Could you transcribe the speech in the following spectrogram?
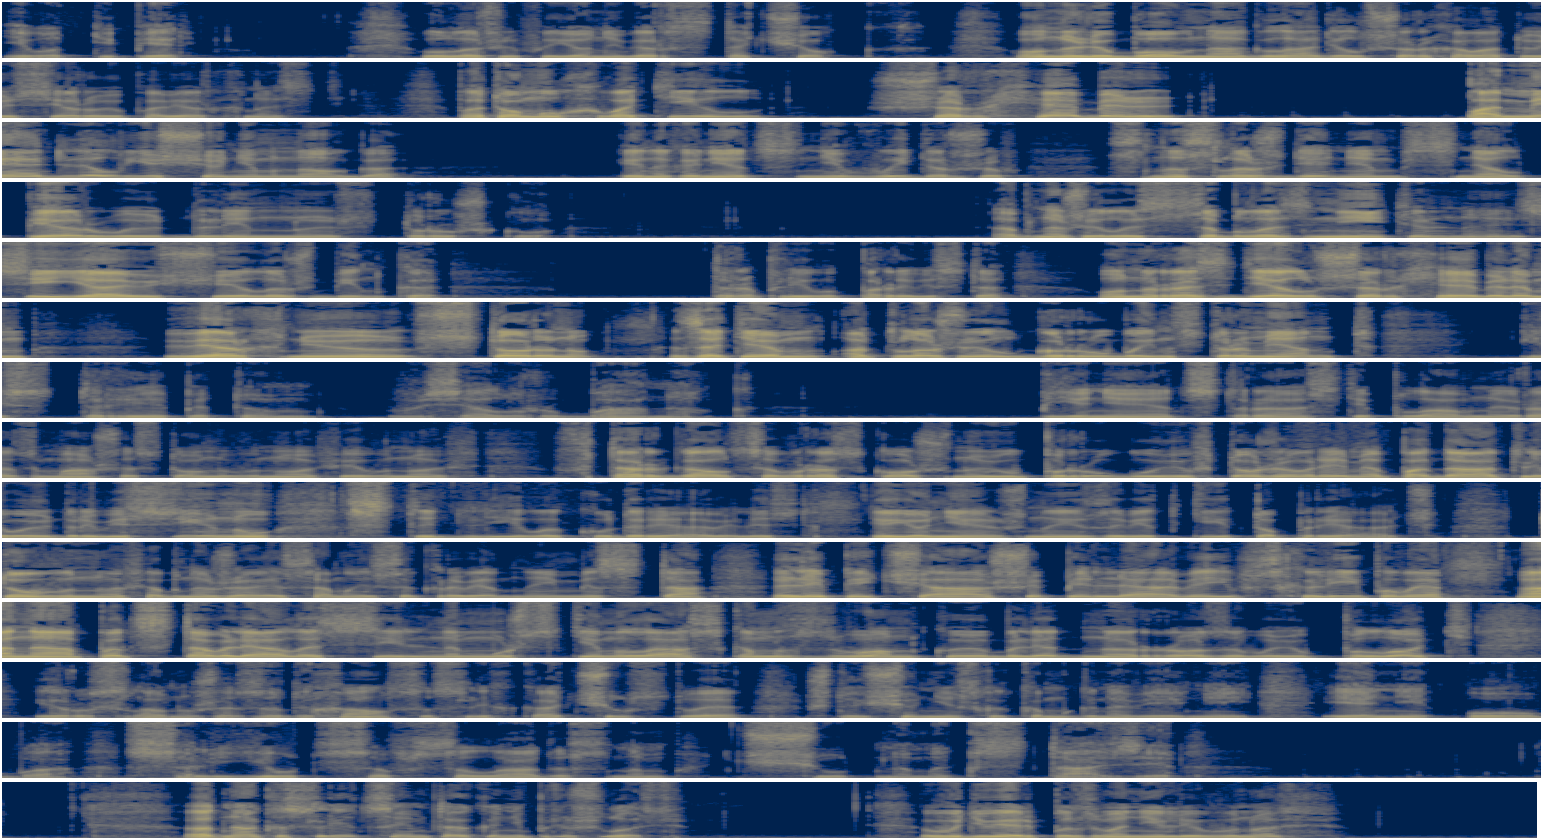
И вот теперь, уложив ее на верстачок, он любовно огладил шероховатую серую поверхность, потом ухватил шерхебель, помедлил еще немного и, наконец, не выдержав, с наслаждением снял первую длинную стружку. Обнажилась соблазнительная, сияющая ложбинка. Торопливо, порывисто он раздел шерхебелем верхнюю сторону, затем отложил грубый инструмент и с трепетом взял рубанок. Пьянее от страсти, плавно и он вновь и вновь вторгался в роскошную, упругую и в то же время податливую древесину, стыдливо кудрявились ее нежные завитки, то пряча, то вновь обнажая самые сокровенные места, лепеча, шепелявя и всхлипывая, она подставляла сильным мужским ласком звонкую бледно-розовую плоть, и Руслан уже задыхался слегка, чувствуя, что еще несколько мгновений, и они оба сольются в сладостном чудном экстазе. Однако слиться им так и не пришлось. В дверь позвонили вновь,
